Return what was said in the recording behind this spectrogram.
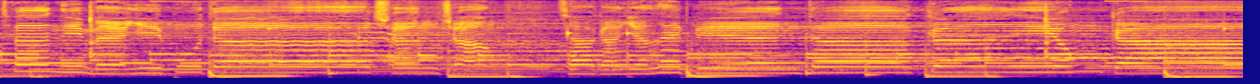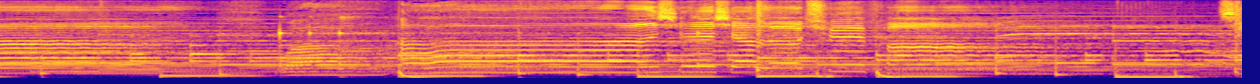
疼你每一步，擦干眼泪变得更勇敢。晚安，卸下了翅膀，轻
